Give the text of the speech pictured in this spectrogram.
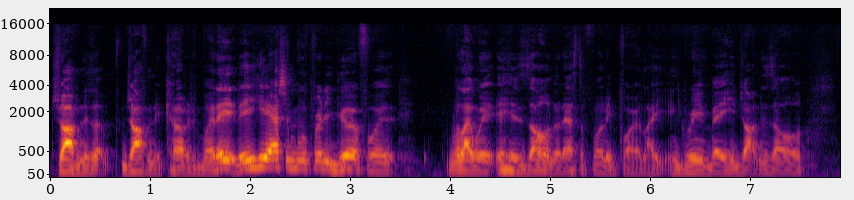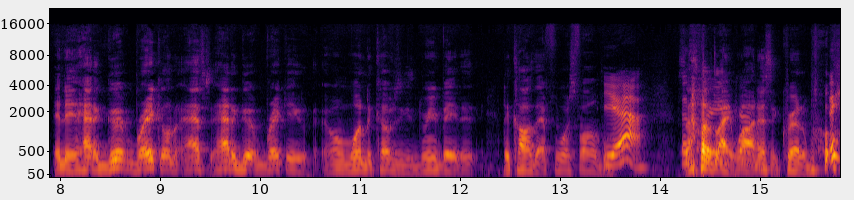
dropping his up, dropping the coverage. But they, they, he actually moved pretty good for it. But like when, in his zone though, that's the funny part. Like in Green Bay, he dropped his zone, and then had a good break on had a good break on one of the coverages against Green Bay to, to cause that forced fumble. Yeah. So That's I was like, wow, that's incredible.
